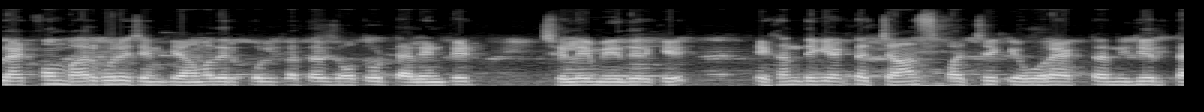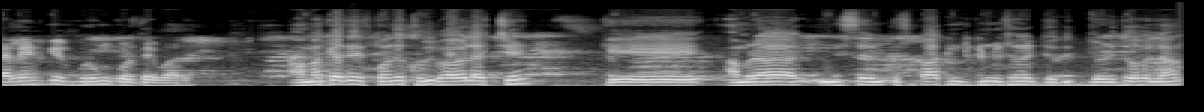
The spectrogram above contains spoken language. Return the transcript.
প্ল্যাটফর্ম বার করেছেন কি আমাদের কলকাতার যত ট্যালেন্টেড ছেলে মেয়েদেরকে এখান থেকে একটা চান্স পাচ্ছে কি ওরা একটা নিজের ট্যালেন্টকে গ্রুম করতে পারে। আমাকে এদের স্পন্সর খুবই ভালো লাগছে যে আমরা স্পার্ক এন্টারটেনমেন্টের সঙ্গে জড়িত হলাম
